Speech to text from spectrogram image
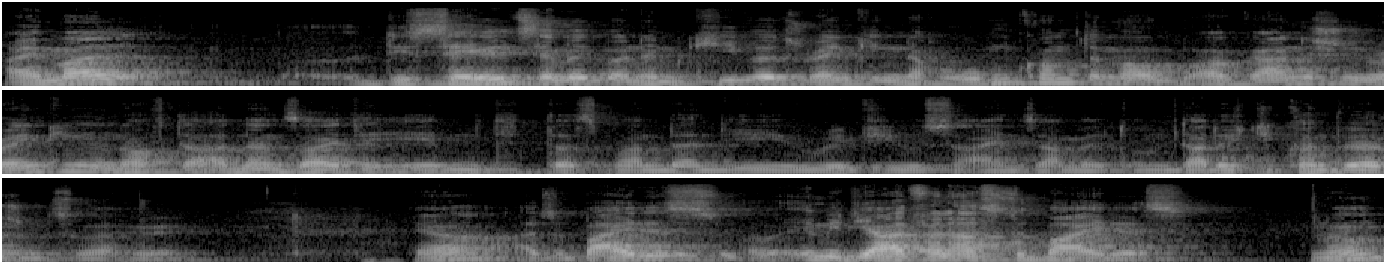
Einmal die Sales, damit man im Keyword-Ranking nach oben kommt, im organischen Ranking und auf der anderen Seite eben, dass man dann die Reviews einsammelt, um dadurch die Conversion zu erhöhen. Ja, also beides, im Idealfall hast du beides. Ne?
